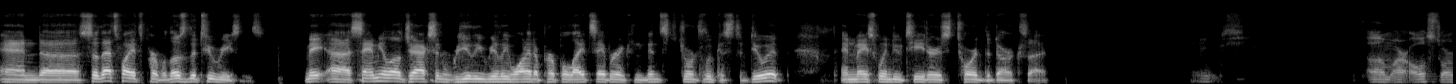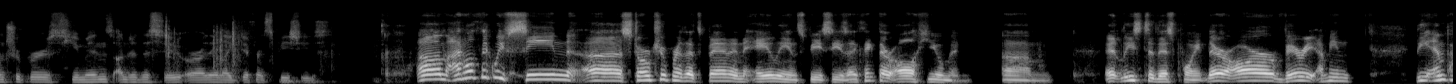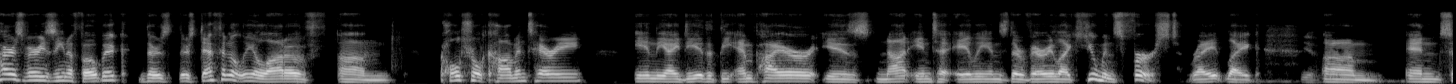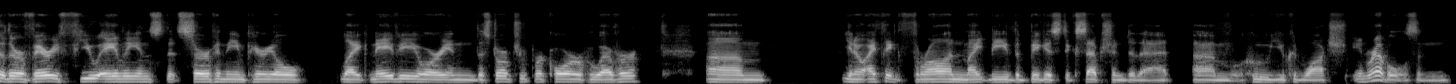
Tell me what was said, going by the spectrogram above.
And uh, so that's why it's purple. Those are the two reasons. May, uh, Samuel L. Jackson really, really wanted a purple lightsaber and convinced George Lucas to do it. And Mace Windu teeters toward the dark side. Thanks. Um, are all stormtroopers humans under the suit, or are they like different species? Um, I don't think we've seen a stormtrooper that's been an alien species. I think they're all human. Um, at least to this point, there are very. I mean, the empire is very xenophobic. There's there's definitely a lot of um, cultural commentary in the idea that the empire is not into aliens. They're very like humans first, right? Like, yeah. um, and so there are very few aliens that serve in the imperial like navy or in the stormtrooper corps or whoever. Um, you know, I think Thrawn might be the biggest exception to that. Um, who you could watch in Rebels and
